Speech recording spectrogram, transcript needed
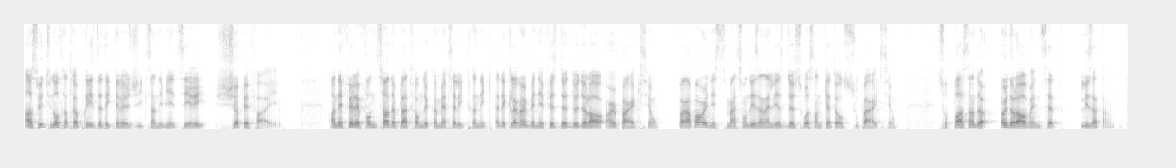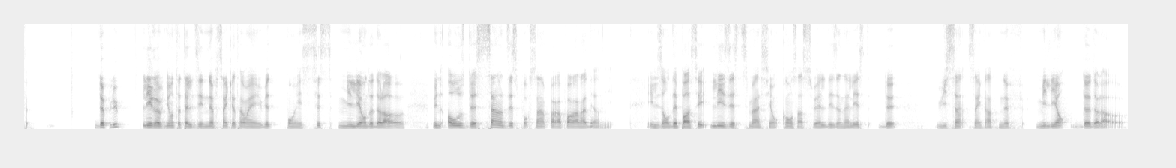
Ensuite, une autre entreprise de technologie qui s'en est bien tirée, Shopify. En effet, le fournisseur de plateformes de commerce électronique a déclaré un bénéfice de 2,1$ par action par rapport à une estimation des analystes de 74 sous par action, surpassant de 1,27$ les attentes. De plus, les revenus ont totalisé 988,6 millions de dollars, une hausse de 110% par rapport à l'an dernier. Ils ont dépassé les estimations consensuelles des analystes de 859 millions de dollars.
